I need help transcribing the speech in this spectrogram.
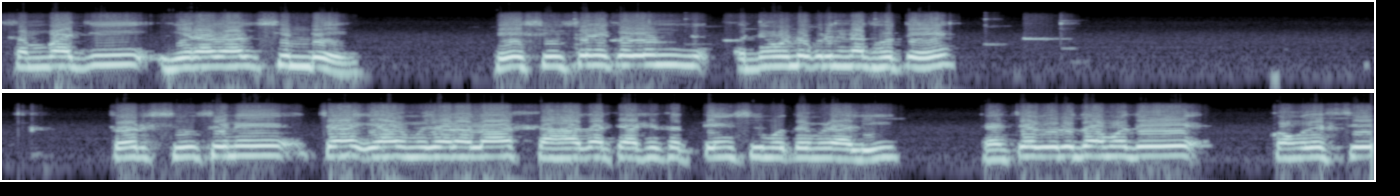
संभाजी हिरालाल शिंदे हे शिवसेनेकडून निवडणूक रिंगणात होते. तर शिवसेनेच्या या उमेदवाराला सहा हजार चारशे सत्याऐंशी मतं मिळाली. त्यांच्या विरोधामध्ये काँग्रेसचे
